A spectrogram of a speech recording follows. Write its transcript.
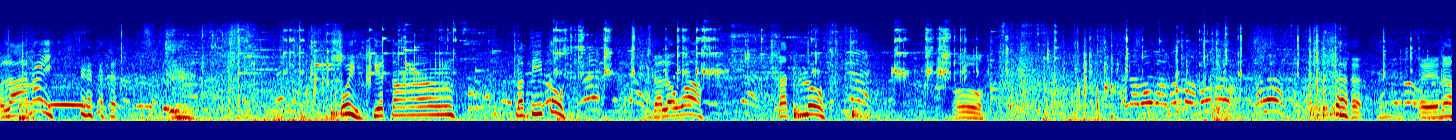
Wala na eh. Uy, cute ng platito. Dalawa. Tatlo. Oh. Ayun na.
